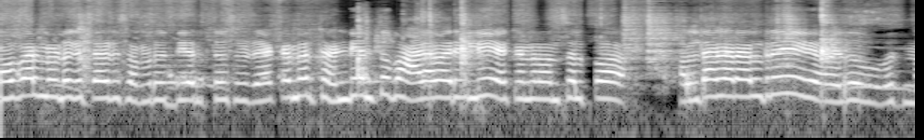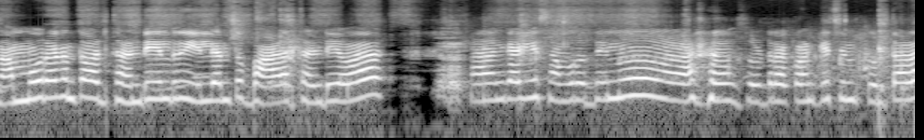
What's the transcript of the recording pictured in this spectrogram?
ಮೊಬೈಲ್ ನೋಡಕತ್ತಾವ್ರಿ ಸಮೃದ್ಧಿ ಅಂತೂ ಸುಳ್ಳು. ಯಾಕಂದ್ರೆ ಥಂಡಿ ಅಂತೂ ಭಾಳ ಅವರಿ ಇಲ್ಲಿ. ಯಾಕಂದ್ರೆ ಒಂದು ಸ್ವಲ್ಪ ಹೊಲ್ದಾಗರಲ್ರಿ, ಇದು ನಮ್ಮೂರಾಗಂತೂ ಅಷ್ಟು ಥಂಡಿ ಇಲ್ರಿ. ಇಲ್ಲಂತೂ ಭಾಳ ಥಂಡಿ ಅವ. ಹಂಗಾಗಿ ಸಮೃದ್ಧಿನೂ ಸುಡ್ರ ಹಾಕೊಂಡು ಕಿಸಿಂದ ಕುಂತಾಳ.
